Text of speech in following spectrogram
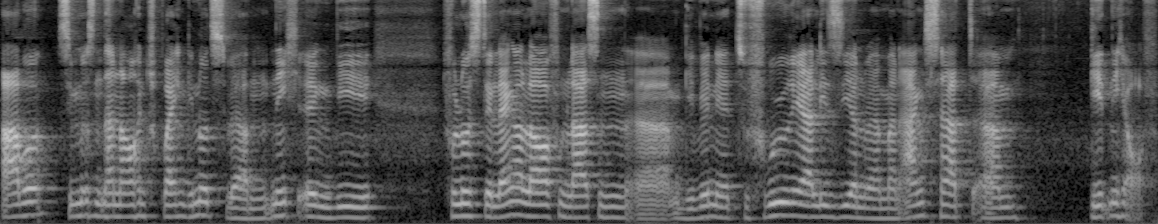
aber sie müssen dann auch entsprechend genutzt werden. Nicht irgendwie Verluste länger laufen lassen, ähm, Gewinne zu früh realisieren, wenn man Angst hat, ähm, geht nicht auf.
